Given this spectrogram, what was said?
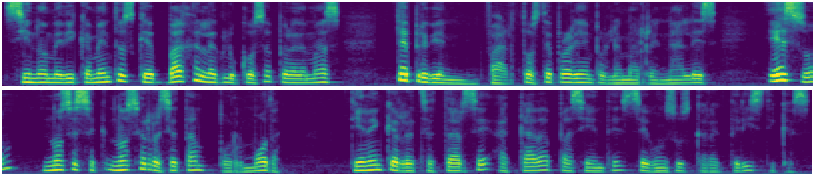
sino medicamentos que bajan la glucosa, pero además te previenen infartos, te previenen problemas renales. Eso no se, no se recetan por moda. Tienen que recetarse a cada paciente según sus características.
